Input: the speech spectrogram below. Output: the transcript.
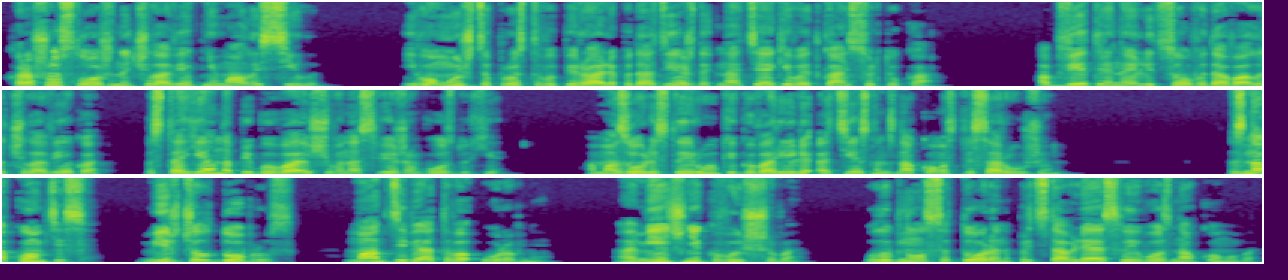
хорошо сложенный человек немалой силы. Его мышцы просто выпирали под одеждой, натягивая ткань сюртука. Обветренное лицо выдавало человека, постоянно пребывающего на свежем воздухе, а мозолистые руки говорили о тесном знакомстве с оружием. «Знакомьтесь, Мирчел Добрус, маг девятого уровня а мечник высшего», — улыбнулся Торрен, представляя своего знакомого.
